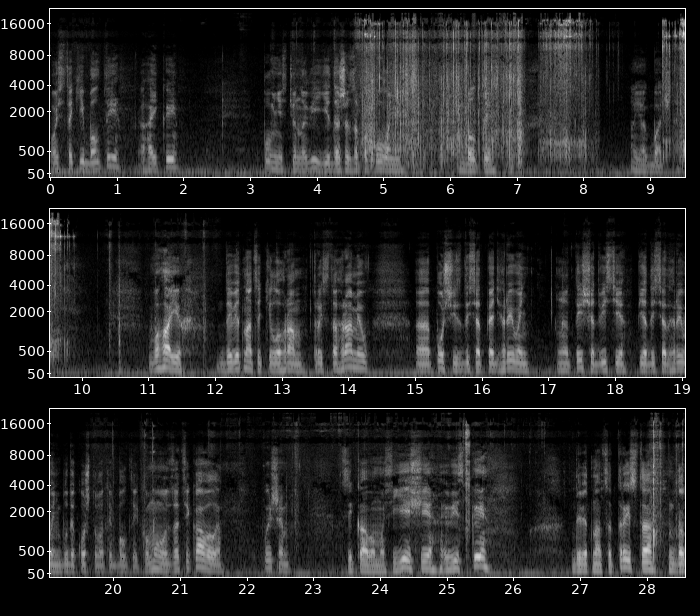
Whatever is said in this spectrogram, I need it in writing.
Ось такі болти, гайки. Повністю нові, є навіть запаковані болти. Ну, як бачите. Вага їх 19 кг 300 грамів е, по 65 гривень. Е, 1250 гривень буде коштувати болти. Кому зацікавили, пишемо, цікавимось. Є ще вістки 19300 до-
